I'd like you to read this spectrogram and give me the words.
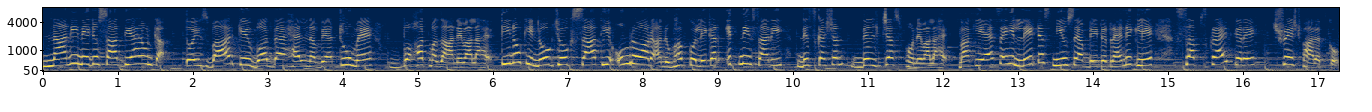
नानी ने जो साथ दिया है उनका तो इस बार के द हेल नव्या टू में बहुत मज़ा आने वाला है। तीनों की नोकझोंक साथ ही उम्र और अनुभव को लेकर इतनी सारी डिस्कशन दिलचस्प होने वाला है। बाकी ऐसे ही लेटेस्ट न्यूज़ से अपडेटेड रहने के लिए सब्सक्राइब करें श्रेष्ठ भारत को।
